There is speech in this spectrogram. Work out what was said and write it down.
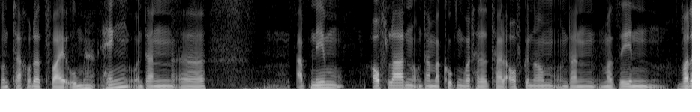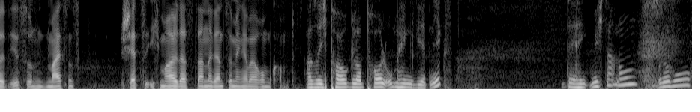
so einen Tag oder zwei umhängen und dann äh, abnehmen, aufladen und dann mal gucken, was hat das Teil aufgenommen und dann mal sehen, was das ist. Und meistens schätze ich mal, dass da eine ganze Menge bei rumkommt. Also ich Paul, glaub, Paul umhängen wird nix. Der hängt mich dann um oder hoch.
